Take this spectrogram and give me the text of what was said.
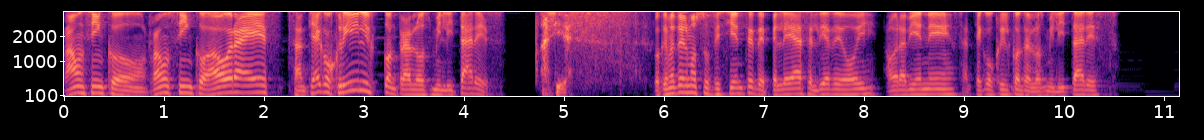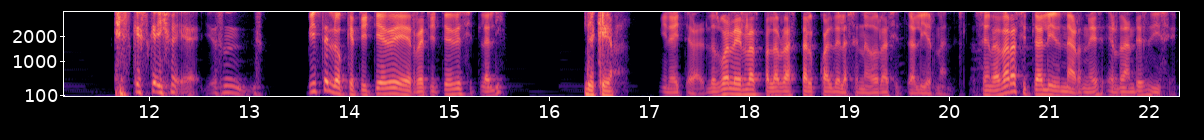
Round 5. Round 5. Ahora es Santiago Krill contra los militares. Así es. Porque no tenemos suficiente de peleas el día de hoy. Ahora viene Santiago Krill contra los militares. Es que es que es un- ¿Viste lo que tuiteé de retuiteé de Citlali? ¿De qué? Mira, ahí te va. Les voy a leer las palabras tal cual de la senadora Citlali Hernández. La senadora Citlali Hernández, Hernández dice:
